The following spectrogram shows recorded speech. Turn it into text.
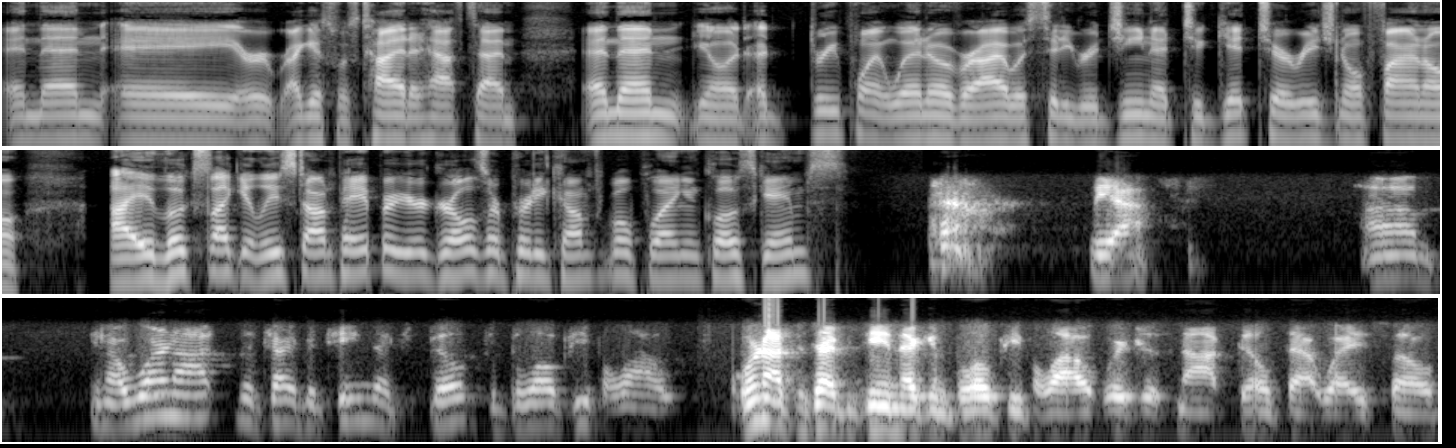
and then a, or I guess was tied at halftime, and then you know a, a three point win over Iowa City Regina to get to a regional final. Uh, it looks like, at least on paper, your girls are pretty comfortable playing in close games. yeah. Um, you know, we're not the type of team that's built to blow people out. We're not the type of team that can blow people out. We're just not built that way. So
